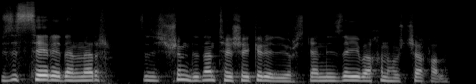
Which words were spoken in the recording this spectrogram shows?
bizi seyredenler size şimdiden teşekkür ediyoruz. Kendinize iyi bakın. Hoşça kalın.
